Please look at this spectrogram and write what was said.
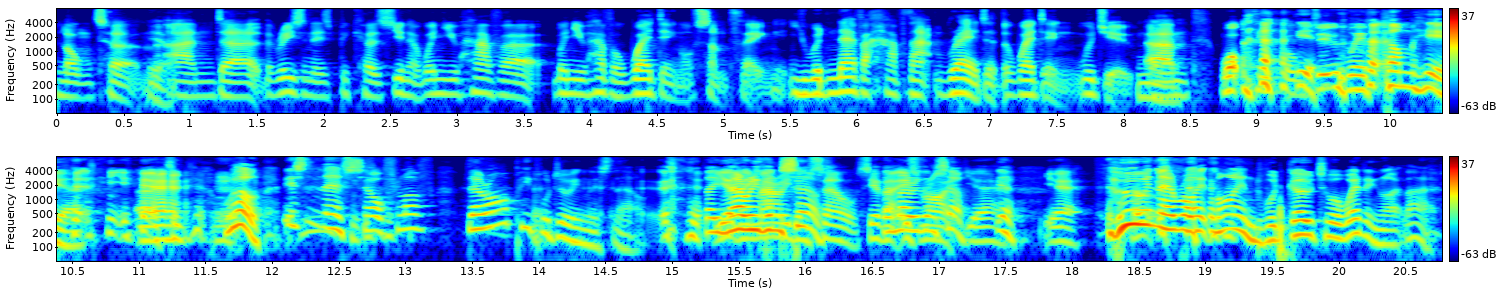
long term. Yeah. And uh, the reason is because you know when you have a when you have a wedding or something, you would never have that red at the wedding, would you? Um, what people Yeah, do. We've come here. uh, to- well, isn't there self love? There are people doing this now. They Yeah, marry they themselves. Yeah, They that marry is right. themselves. Yeah, Yeah. yeah. Who in their right mind would go to a wedding like that?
